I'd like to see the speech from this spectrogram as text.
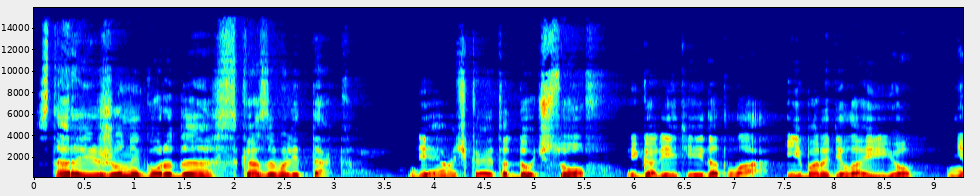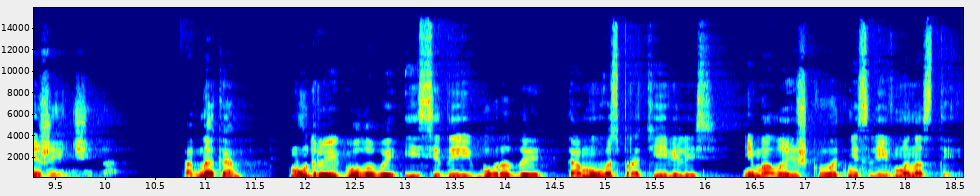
Старые жены города сказывали так. Девочка — это дочь сов, и гореть ей дотла, ибо родила ее не женщина. Однако мудрые головы и седые бороды тому воспротивились и малышку отнесли в монастырь.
